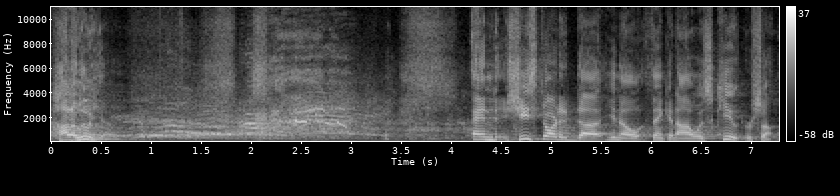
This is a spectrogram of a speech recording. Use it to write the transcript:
Hallelujah. and she started, uh, you know, thinking I was cute or something.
